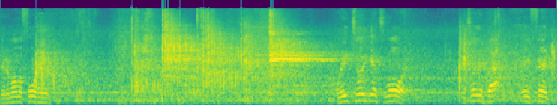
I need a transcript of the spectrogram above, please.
Hit him on the forehead. Wait till he gets lower. Your back. Hey, Finn.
